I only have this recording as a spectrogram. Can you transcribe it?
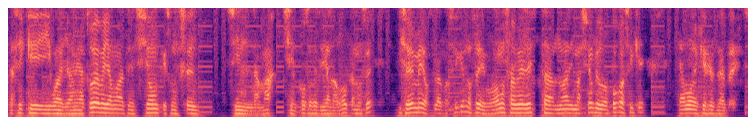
así que igual ya miniatura me llamó la atención que es un Cell sin la más, sin cosas que tenía en la boca, no sé, y se ve medio flaco, así que no sé, vamos a ver esta nueva animación que dura poco, así que veamos de qué se trata esto.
